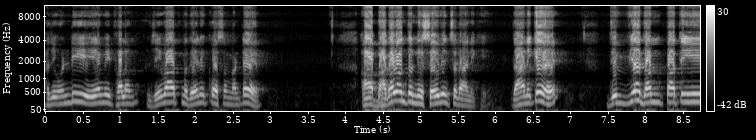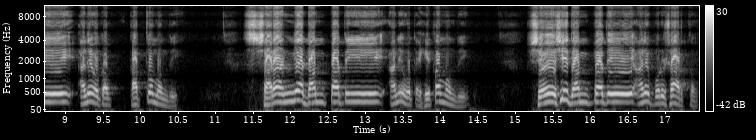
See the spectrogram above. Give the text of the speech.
అది ఉండి ఏమి ఫలం? జీవాత్మ దేనికోసం అంటే ఆ భగవంతుణ్ణి సేవించడానికి. దానికే దివ్య దంపతి అని ఒక తత్వం ఉంది శరణ్య దంపతి అని ఒక హితం ఉంది శేషి దంపతి అని పురుషార్థం.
